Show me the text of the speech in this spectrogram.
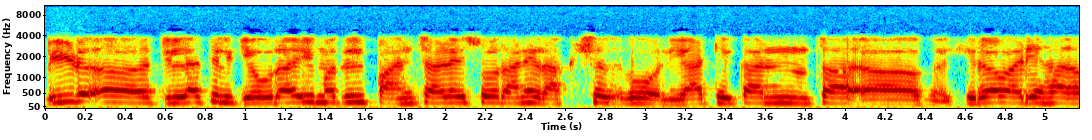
बीड जिल्ह्यातील गेवराई मधील पांचाळेश्वर आणि राक्षस भवन या ठिकाणचा हिरवाडी हा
